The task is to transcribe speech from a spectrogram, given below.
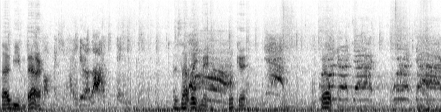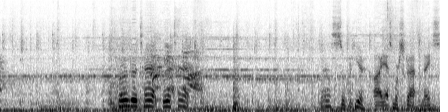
That would be even better. I'll make it out of here alive. Is that right, mate? Okay. Well, we're under attack. We're attacked. What else is over here? Ah, yes, more scrap. Nice.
